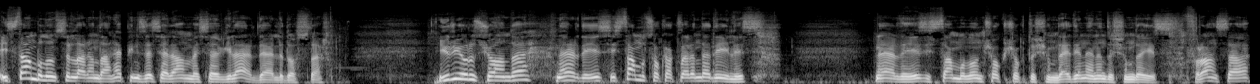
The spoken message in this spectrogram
İstanbul'un sırlarından hepinize selam ve sevgiler değerli dostlar. Yürüyoruz şu anda. Neredeyiz? İstanbul sokaklarında değiliz. Neredeyiz? İstanbul'un çok çok dışında, Edirne'nin dışındayız. Fransa,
